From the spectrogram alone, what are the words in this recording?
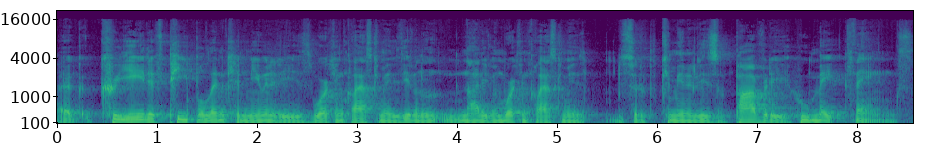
uh, creative people in communities, working class communities, even not even working class communities, sort of communities of poverty who make things.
